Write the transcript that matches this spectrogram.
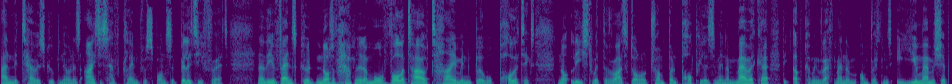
and the terrorist group known as ISIS have claimed responsibility for it. Now, the events could not have happened at a more volatile time in global politics, not least with the rise of Donald Trump and populism in America, the upcoming referendum on Britain's EU membership,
